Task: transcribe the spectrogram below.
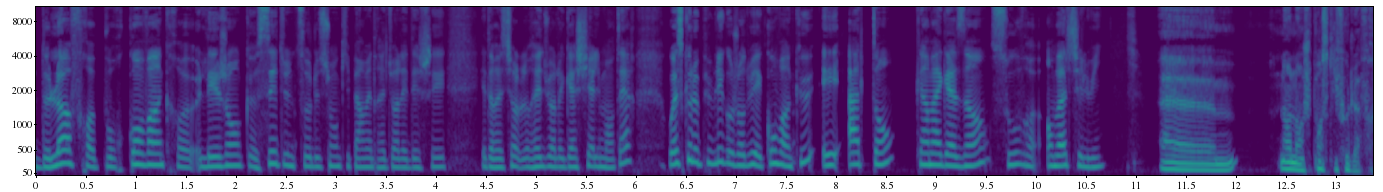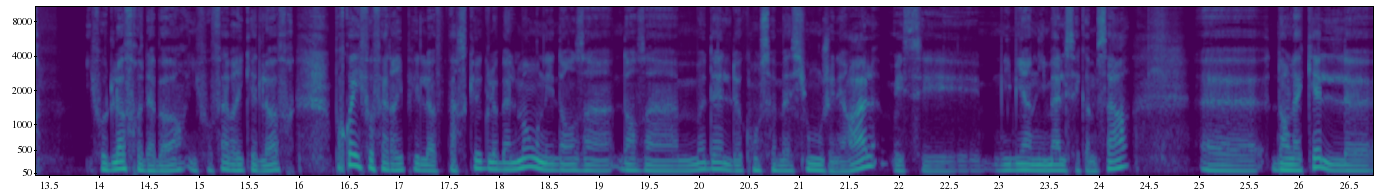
de l'offre pour convaincre les gens que c'est une solution qui permet de réduire les déchets et de réduire le gâchis alimentaire? Ou est-ce que le public aujourd'hui est convaincu et attend qu'un magasin s'ouvre en bas de chez lui euh, Non, non, je pense qu'il faut de l'offre. Il faut de l'offre d'abord, il faut fabriquer de l'offre. Pourquoi il faut fabriquer de l'offre? Parce que globalement, on est dans un, dans un modèle de consommation générale, mais c'est ni bien ni mal, c'est comme ça, euh, dans laquelle euh,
